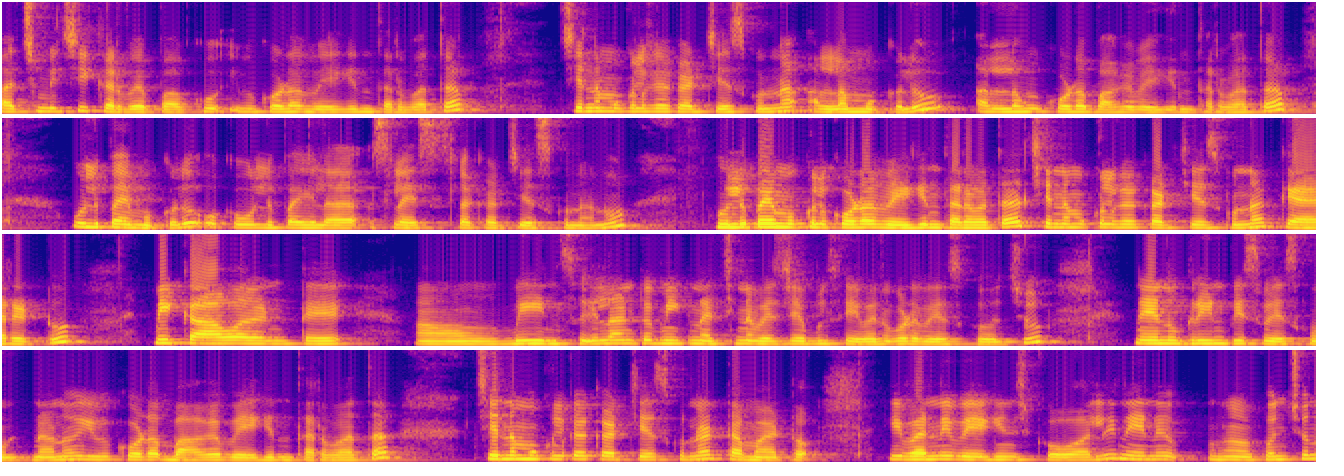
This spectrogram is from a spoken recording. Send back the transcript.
పచ్చిమిర్చి కరివేపాకు ఇవి కూడా వేగిన తర్వాత చిన్న ముక్కలుగా కట్ చేసుకున్న అల్లం ముక్కలు అల్లం కూడా బాగా వేగిన తర్వాత ఉల్లిపాయ ముక్కలు. ఒక ఉల్లిపాయ ఇలా స్లైసెస్లా కట్ చేసుకున్నాను. ఉల్లిపాయ ముక్కలు కూడా వేగిన తర్వాత చిన్న ముక్కలుగా కట్ చేసుకున్న క్యారెట్ మీకు కావాలంటే బీన్స్ ఇలాంటివి మీకు నచ్చిన వెజిటేబుల్స్ ఏవైనా కూడా వేసుకోవచ్చు. నేను గ్రీన్ పీస్ వేసుకుంటున్నాను. ఇవి కూడా బాగా వేగిన తర్వాత చిన్న ముక్కలుగా కట్ చేసుకున్న టమాటో ఇవన్నీ వేగించుకోవాలి. నేను కొంచెం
